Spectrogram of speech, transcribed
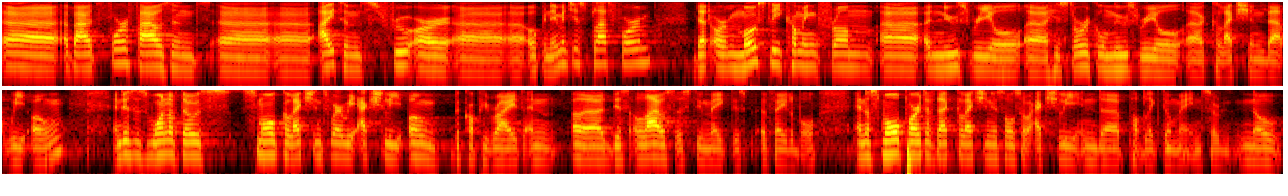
uh, about 4,000 uh, uh, items through our uh, uh, Open Images platform that are mostly coming from uh, a newsreel, historical newsreel collection that we own. And this is one of those small collections where we actually own the copyright and this allows us to make this available. And a small part of that collection is also actually in the public domain, so no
